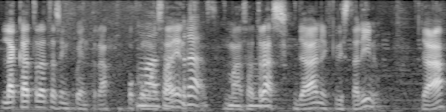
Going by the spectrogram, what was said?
la catarata se encuentra un poco más, adentro, atrás. más atrás, ya en el cristalino, ya.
